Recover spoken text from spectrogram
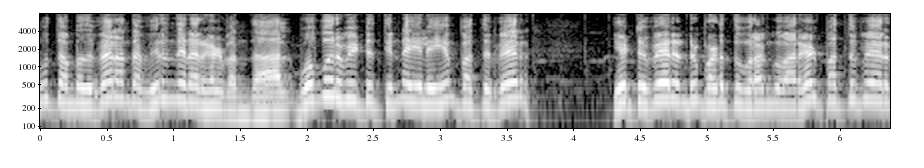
நூற்றம்பது பேர் அந்த விருந்தினர்கள் வந்தால் ஒவ்வொரு வீட்டு திண்ணையிலேயும் பத்து பேர் எட்டு பேர் என்று படுத்து உறங்குவார்கள். பத்து பேர்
